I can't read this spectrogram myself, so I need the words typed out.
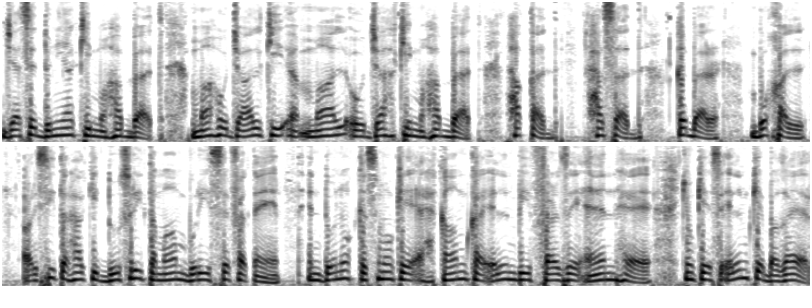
جیسے دنیا کی محبت، ماہ و جال کی، مال و جہ کی محبت، حقد، حسد، قبر، بخل، اور اسی طرح کی دوسری تمام بری صفتیں۔ ان دونوں قسموں کے احکام کا علم بھی فرض عین ہے، کیونکہ اس علم کے بغیر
